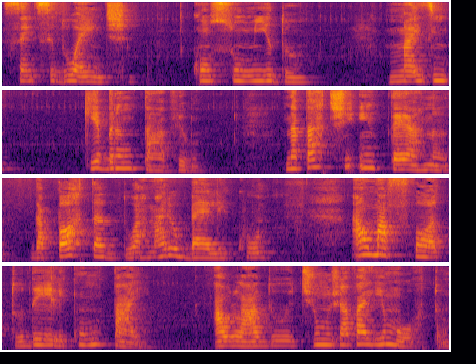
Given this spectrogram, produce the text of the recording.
Sente-se doente, consumido, mas inquebrantável. Na parte interna da porta do armário bélico há uma foto dele com um pai, ao lado de um javali morto.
